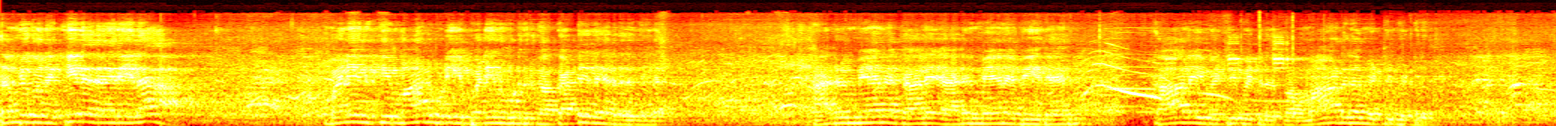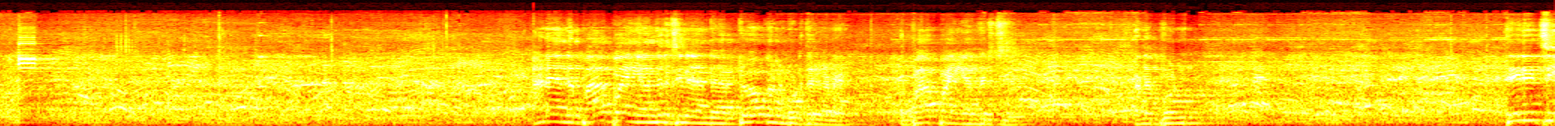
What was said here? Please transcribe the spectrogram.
தம்பி கொஞ்சம் கீழே இறங்குறீங்களா? பனியனுக்கு மாடு பிடிக்க பனியன் கொடுத்துருக்கான் கட்டையில ஏறதுல அருமையான காலை அருமையான வீரர் காலை வெற்றி பெற்றிருப்பான் மாடு தான் வெற்றி பெற்றிருக்கு ஆனா இந்த பாப்பா இங்க வந்துருச்சு அந்த டோக்கன் கொடுத்துருக்கேன் பாப்பா இங்க வந்துருச்சு. அந்த பொண்ணு. திருச்சி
